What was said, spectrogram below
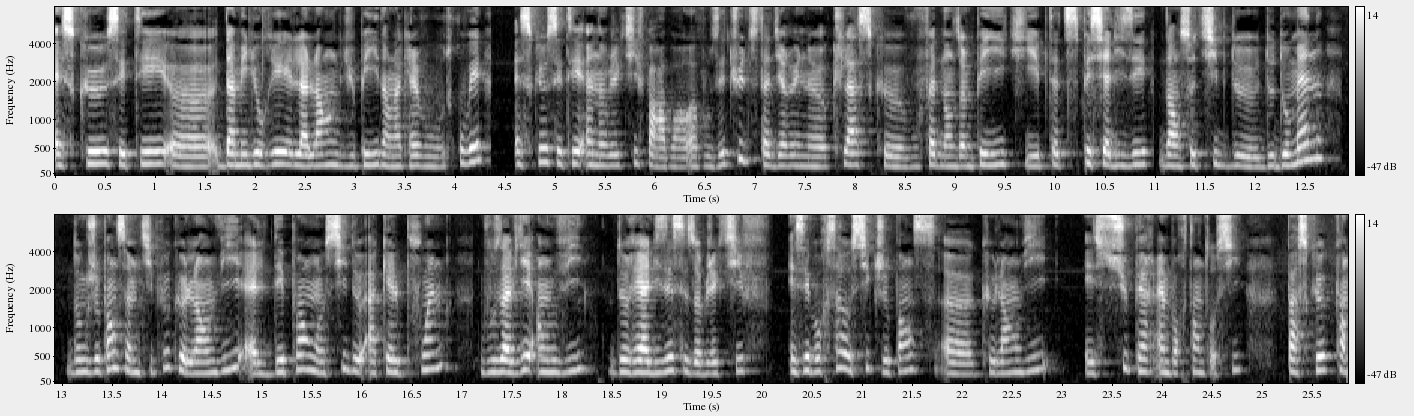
Est-ce que c'était euh, d'améliorer la langue du pays dans lequel vous vous trouvez? Est-ce que c'était un objectif par rapport à vos études, c'est-à-dire une classe que vous faites dans un pays qui est peut-être spécialisé dans ce type de domaine? Donc je pense un petit peu que l'envie, elle dépend aussi de à quel point vous aviez envie de réaliser ces objectifs. Et c'est pour ça aussi que je pense euh, que l'envie est super importante aussi, parce que quand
